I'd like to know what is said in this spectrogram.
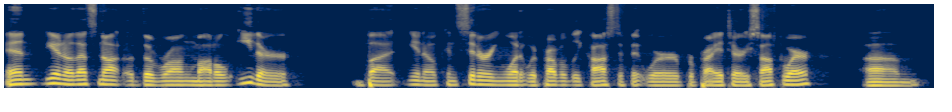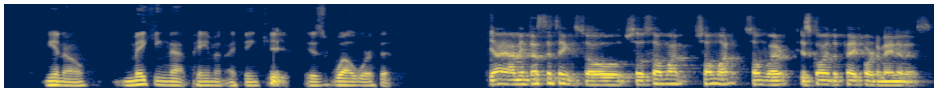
And you know that's not the wrong model either. But you know, considering what it would probably cost if it were proprietary software, um, you know, making that payment, I think, yeah. is well worth it. Yeah, I mean that's the thing. So so someone someone somewhere is going to pay for the maintenance.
